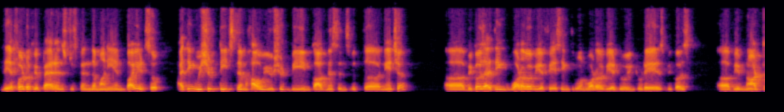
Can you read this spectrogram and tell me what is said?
the effort of your parents to spend the money and buy it. So I think we should teach them how you should be in cognizance with uh, nature, uh, because I think whatever we are facing through and whatever we are doing today is because uh, we have not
